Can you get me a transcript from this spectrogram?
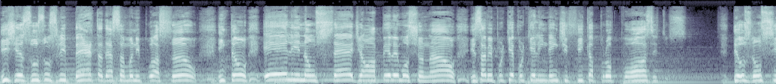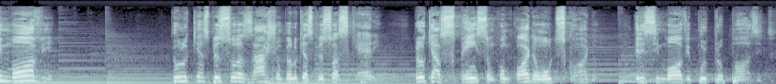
e Jesus nos liberta dessa manipulação. Então, ele não cede a um apelo emocional. E sabe por quê? Porque ele identifica propósitos. Deus não se move pelo que as pessoas acham, pelo que as pessoas querem, pelo que elas pensam, concordam ou discordam ele se move por propósito.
